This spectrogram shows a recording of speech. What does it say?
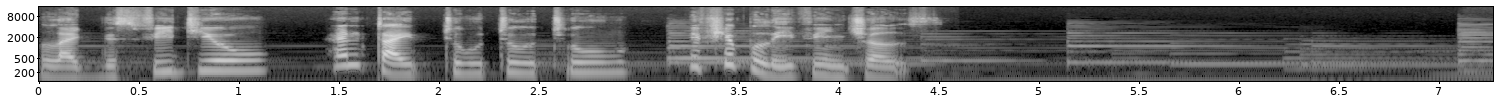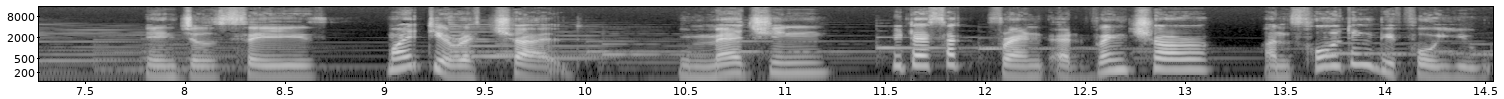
Like this video and type 222 if you believe angels. Angel says, My dearest child, imagine it as a grand adventure unfolding before you.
